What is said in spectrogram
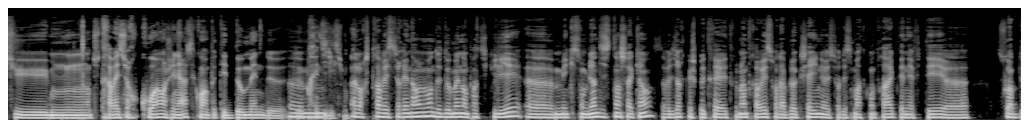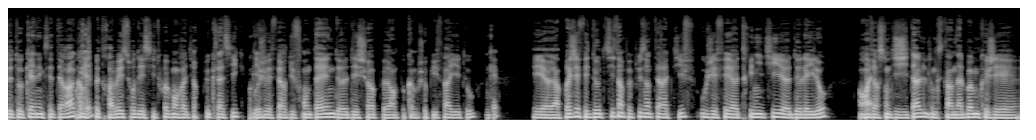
Tu, hum, tu travailles sur quoi en général? C'est quoi un peu tes domaines de, de Euh, prédilection? Alors je travaille sur énormément de domaines en particulier, euh, mais qui sont bien distincts chacun. Ça veut dire que je peux très, très bien travailler sur la blockchain, sur des smart contracts, NFT, euh, swap de tokens, etc. Comme je peux travailler sur des sites web, on va dire plus classiques, Ok. où je vais faire du front-end, des shops un peu comme Shopify et tout. Ok. Et après j'ai fait d'autres sites un peu plus interactifs, où j'ai fait Trinity de Laylo en Ouais. version digitale. Donc c'était un album que j'ai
